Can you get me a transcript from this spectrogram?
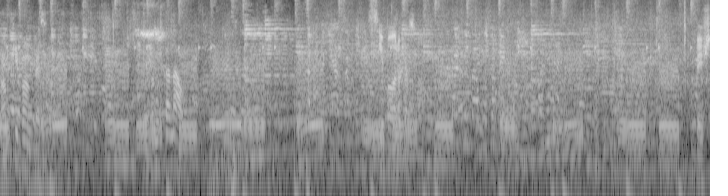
Vamos que vamos, pessoal. Vamos no canal. Simbora, pessoal. Beijo,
